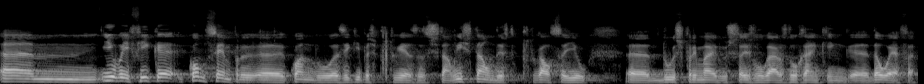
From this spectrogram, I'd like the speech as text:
Um, e o Benfica, como sempre, uh, quando as equipas portuguesas estão, e estão desde que Portugal saiu uh, dos primeiros seis lugares do ranking uh, da UEFA,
